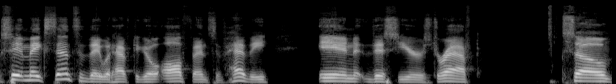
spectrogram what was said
so it makes sense that they would have to go offensive heavy in this year's draft. So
